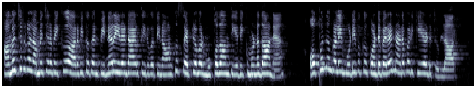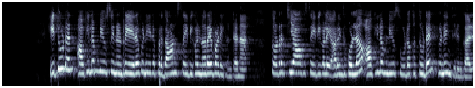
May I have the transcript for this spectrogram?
அமைச்சர்கள் அமைச்சரவைக்கு அறிவித்ததன் பின்னர் இரண்டாயிரத்தி இருபத்தி நான்கு செப்டம்பர் முப்பதாம் தேதிக்கு முன்னதான ஒப்பந்தங்களை முடிவுக்கு கொண்டுவர நடவடிக்கை எடுத்துள்ளார். இத்துடன் அகிலம் நியூஸின் இன்றைய இரவு நேர பிரதான செய்திகள் நிறைவடைகின்றன. தொடர்ச்சியாக செய்திகளை அறிந்து கொள்ள அகிலம் நியூஸ் ஊடகத்துடன் இணைந்திருங்கள்.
